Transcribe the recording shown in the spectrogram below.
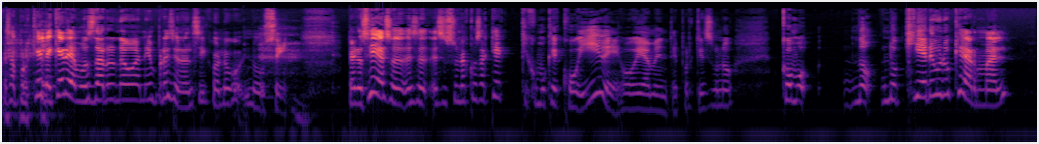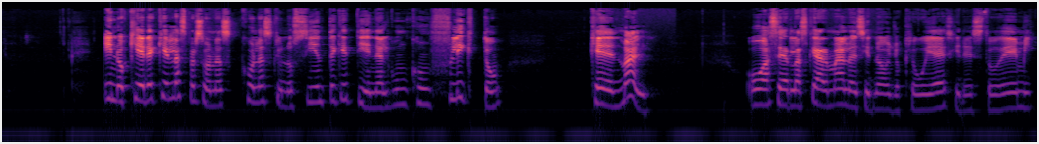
O sea, ¿por qué le queremos dar una buena impresión al psicólogo? No sé. Pero sí, eso, eso, es una cosa que, que como que cohibe, obviamente, porque es uno como... No, no quiere uno quedar mal, y no quiere que las personas con las que uno siente que tiene algún conflicto queden mal. O hacerlas quedar mal o decir, no, yo qué voy a decir esto de mi,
